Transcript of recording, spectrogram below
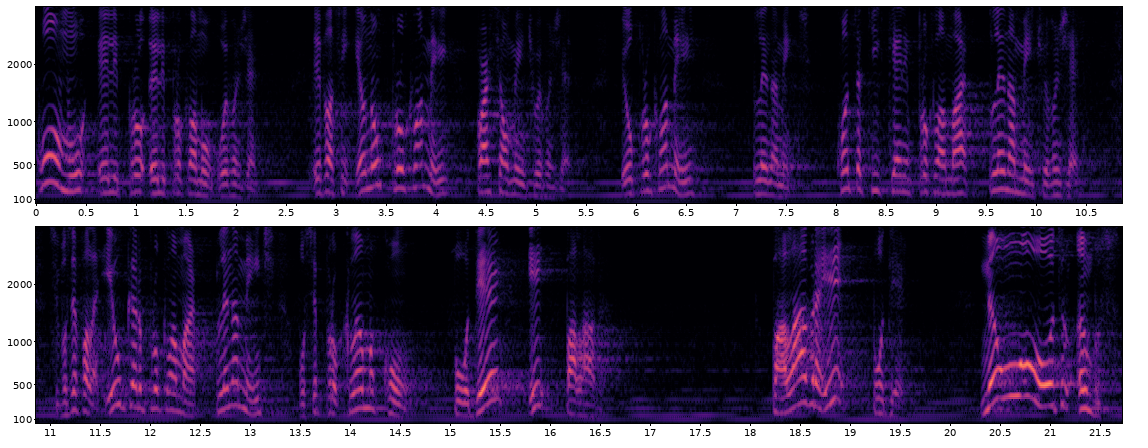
como ele, ele proclamou o Evangelho. Ele fala assim: Eu não proclamei parcialmente o Evangelho eu proclamei plenamente. Quantos aqui querem proclamar plenamente o Evangelho? Se você fala, eu quero proclamar plenamente, você proclama com poder e palavra. Palavra e poder. Não um ou outro, ambos.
